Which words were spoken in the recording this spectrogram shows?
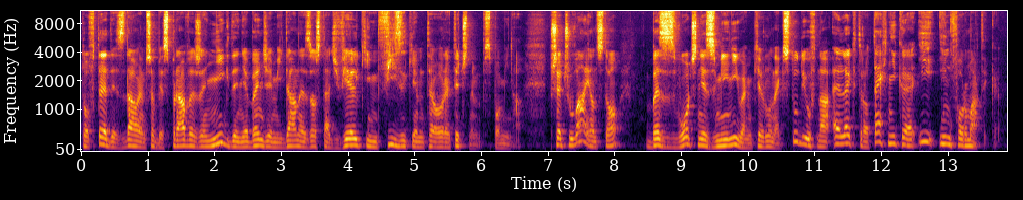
to wtedy zdałem sobie sprawę, że nigdy nie będzie mi dane zostać wielkim fizykiem teoretycznym, wspomina. Przeczuwając to, bezzwłocznie zmieniłem kierunek studiów na elektrotechnikę i informatykę.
